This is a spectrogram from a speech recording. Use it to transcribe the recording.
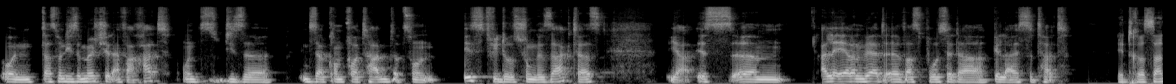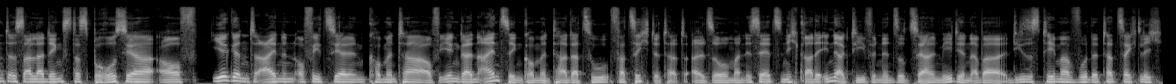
Und dass man diese Möglichkeit einfach hat und diese in dieser komfortablen Situation ist, wie du es schon gesagt hast, ja, ist ähm, alle Ehren wert, äh, was Borussia da geleistet hat. Interessant ist allerdings, dass Borussia auf irgendeinen offiziellen Kommentar, auf irgendeinen einzigen Kommentar dazu verzichtet hat. Also man ist ja jetzt nicht gerade inaktiv in den sozialen Medien, aber dieses Thema wurde tatsächlich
